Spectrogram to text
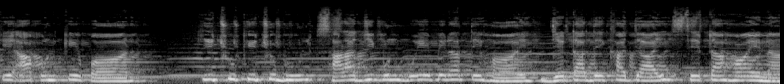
কে আপন কে পর। কিছু কিছু ভুল সারা জীবন বয়ে বেড়াতে হয়। যেটা দেখা যায় সেটা হয় না,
